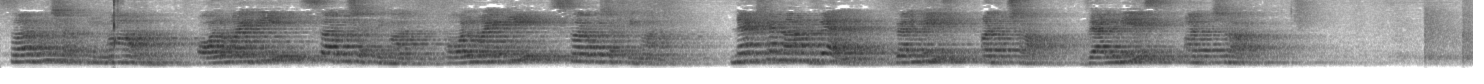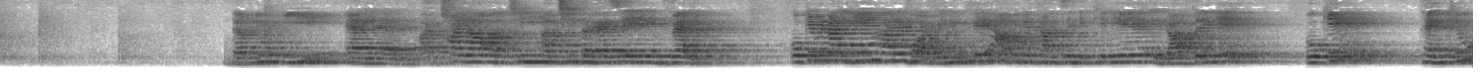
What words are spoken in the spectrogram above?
सर्वशक्तिमान ऑलमाइटी सर्वशक्तिमान ऑलमाइटी सर्वशक्तिमान। नेक्स्ट है हमारा वेल वेल मीन्स अच्छा. वेल मीन्स अच्छा। डब्ल्यू ई एल एल अच्छा या अच्छी अच्छी तरह से वेल ओके बेटा, ये हमारे वर्ड मीनिंग थे। आप इन्हें ध्यान से लिखेंगे, याद करेंगे। ओके थैंक यू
